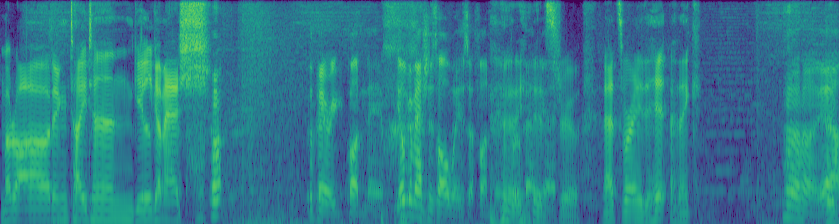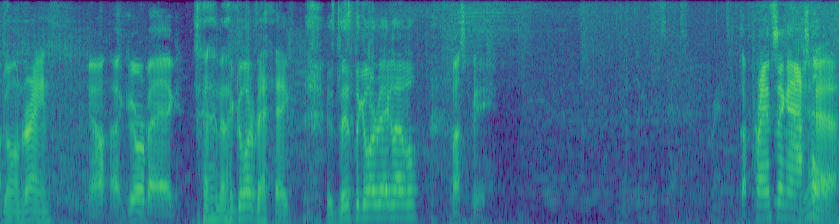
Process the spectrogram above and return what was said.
Marauding Titan Gilgamesh. A very fun name. Gilgamesh is always a fun name for a bad it's guy. true. That's where I need to hit, I think. yeah. Big glowing brain. Yeah, uh, gore bag Another gore bag. Is this the gore bag level? must be. The prancing asshole. Yeah.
